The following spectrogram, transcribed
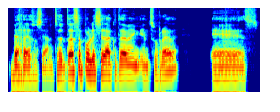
de redes sociales. Entonces toda esa publicidad que ustedes ven en sus redes es,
